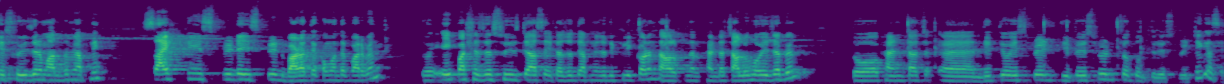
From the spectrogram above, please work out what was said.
এই সুইচের মাধ্যমে আপনি সাইডটি স্পিডে স্পিড বাড়াতে কমাতে পারবেন। তো এই পাশে যে সুইচটা আছে, এটা যদি আপনি যদি ক্লিক করেন, তাহলে আপনার ফ্যানটা চালু হয়ে যাবে। তো ফ্যানটা দ্বিতীয় স্পিড তৃতীয় স্পিড, চতুর্থ স্পিড, ঠিক আছে?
